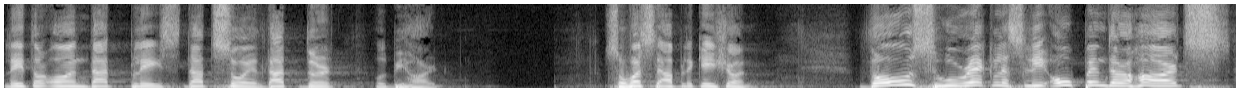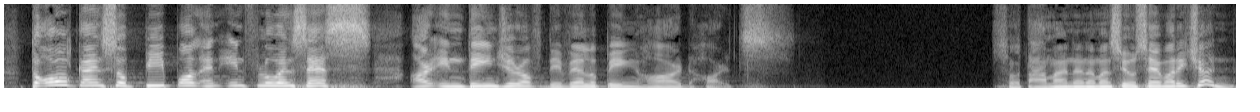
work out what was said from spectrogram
Later on, that place, that soil, that dirt will be hard. So what's the application? Those who recklessly open their hearts to all kinds of people and influences are in danger of developing hard hearts. So tama na naman si Jose Mari Chan.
